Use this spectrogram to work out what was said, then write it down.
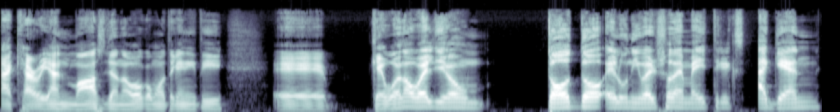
a Carrie Ann Moss de nuevo como Trinity. Eh, qué bueno ver, you know, todo el universo de Matrix again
